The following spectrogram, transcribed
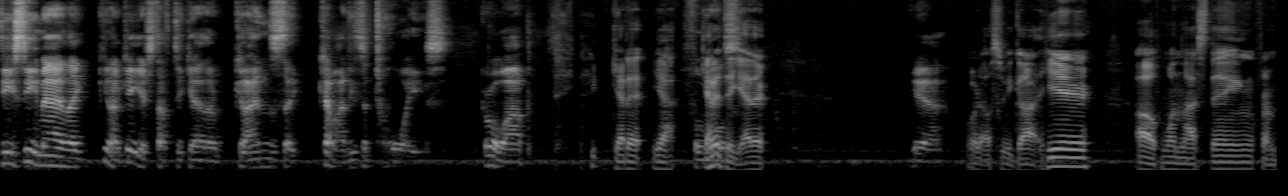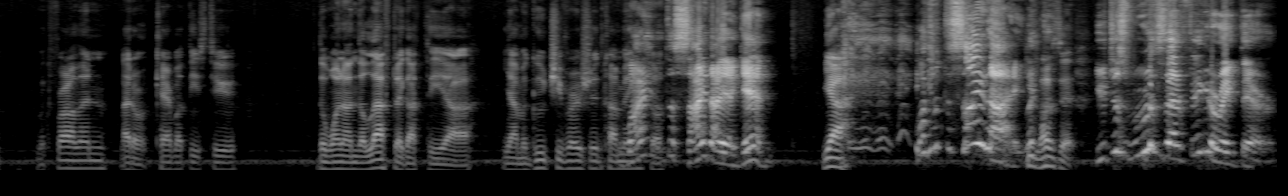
DC man, like you know, get your stuff together. Guns, like come on, these are toys. Grow up, Get it? Yeah. fools. Get it together. Yeah. What else we got here? Oh, one last thing from McFarlane. I don't care about these two. The one on the left, I got the uh, Yamaguchi version coming. Why so the side eye again? yeah, What's with the side eye? he loves it. You just ruined that figure right there.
